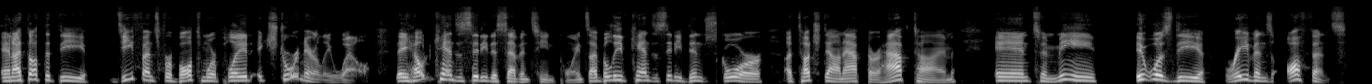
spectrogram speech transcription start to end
And I thought that the defense for Baltimore played extraordinarily well. They held Kansas City to 17 points. I believe Kansas City didn't score a touchdown after halftime. And to me, it was the Ravens offense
